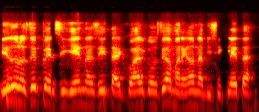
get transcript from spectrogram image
y eso lo estoy persiguiendo así, tal cual, como si iba manejando una bicicleta.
